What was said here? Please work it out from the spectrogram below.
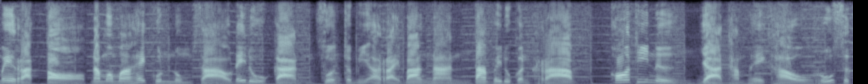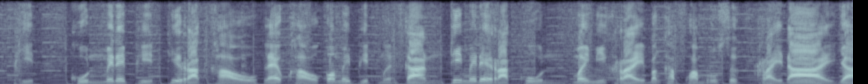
ไม่รักตอบนำเอามาให้คุณหนุ่มสาวได้ดูกัน ส่วนจะมีอะไรบ้างนั้น ตามไปดูกันครับ ข้อที่ 1 อย่าทำให้เขารู้สึกผิด คุณไม่ได้ผิดที่รักเขา แล้วเขาก็ไม่ผิดเหมือนกัน ที่ไม่ได้รักคุณ ไม่มีใครบังคับความรู้สึกใครได้ อย่า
